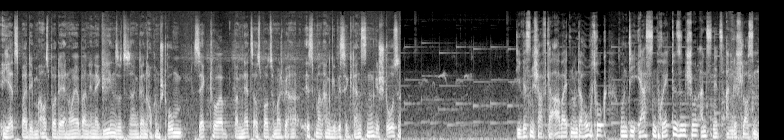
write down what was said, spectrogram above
jetzt bei dem Ausbau der erneuerbaren Energien sozusagen dann auch im Stromsektor, beim Netzausbau zum Beispiel, ist man an gewisse Grenzen gestoßen. Die Wissenschaftler arbeiten unter Hochdruck und die ersten Projekte sind schon ans Netz angeschlossen.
